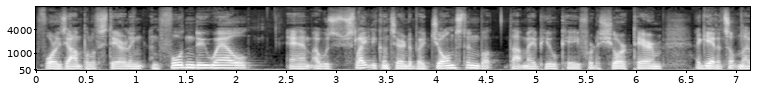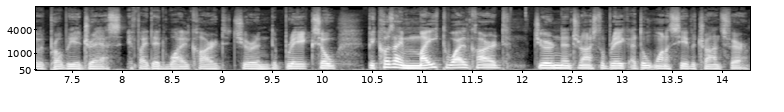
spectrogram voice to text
For example, if Sterling and Foden do well. Um, I was slightly concerned about Johnstone, but that might be okay for the short term. Again, it's something I would probably address if I did wildcard during the break. So because I might wildcard during the international break, I don't want to save a transfer.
